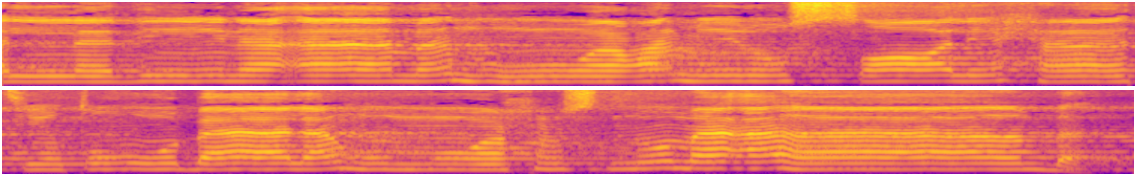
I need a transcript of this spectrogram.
الذين آمنوا وعملوا الصالحات طوبى لهم وحسن مآب.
